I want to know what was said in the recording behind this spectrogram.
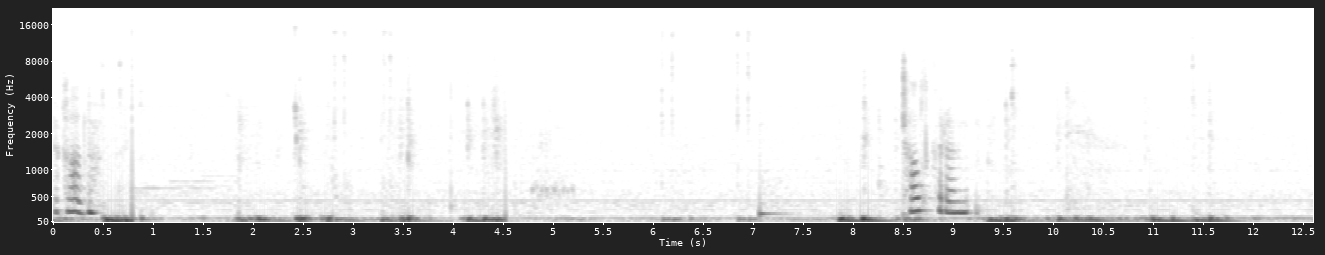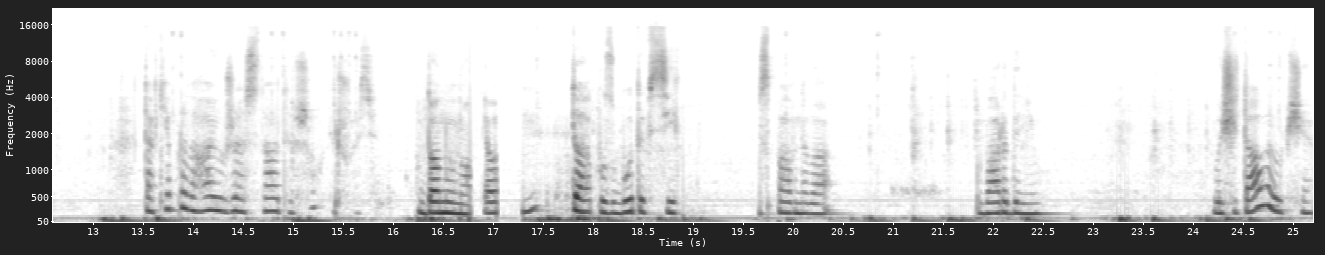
Так, ладно. Шалткера. Так, я предлагаю вже ставити шалкер щось. Да ну на. Я... М? Так, позбути всіх. Спавнила варденів. Ви считали вообще?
